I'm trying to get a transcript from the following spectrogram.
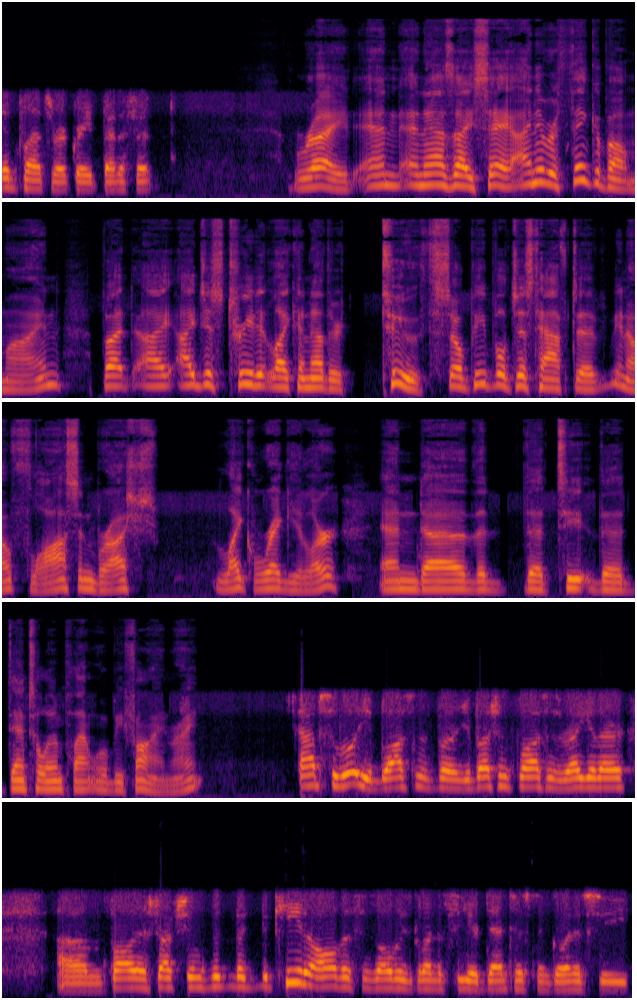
implants are a great benefit. Right. And and as I say, I never think about mine, but I, I just treat it like another tooth. So people just have to, you know, floss and brush like regular, and uh, the the t- the dental implant will be fine, right? Absolutely, you brush and your brush and floss is regular. Um, follow the instructions. But, but the key to all this is always going to see your dentist and going to see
